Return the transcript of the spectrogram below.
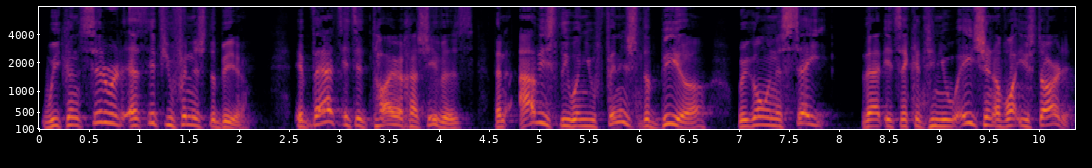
we consider it as if you finished the bia. If that's its entire chashivas, then obviously when you finish the bia, we're going to say that it's a continuation of what you started.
